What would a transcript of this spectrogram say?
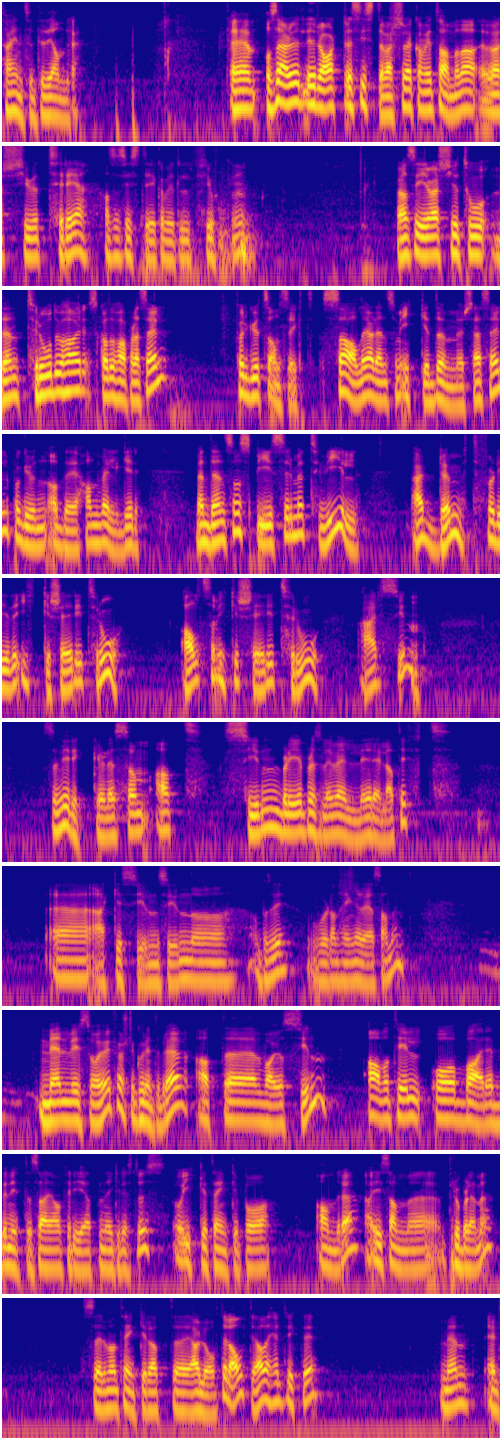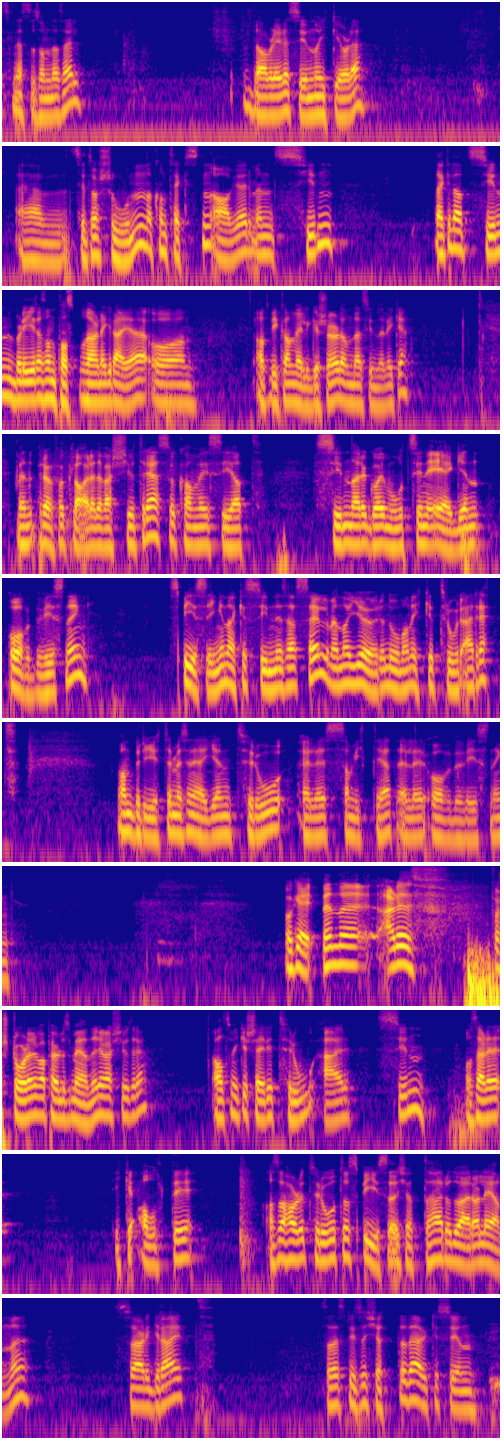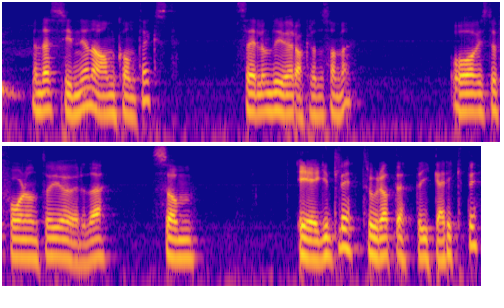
ta hensyn til de andre. Eh, og så er det litt rart, det siste verset kan vi ta med, da, vers 23, altså siste i kapittel 14. For han sier i vers 22.: Den tro du har, skal du ha for deg selv, for Guds ansikt. Salig er den som ikke dømmer seg selv på grunn av det han velger. Men den som spiser med tvil, er dømt fordi det ikke skjer i tro. Alt som ikke skjer i tro, er synd. Så virker det som at synd blir plutselig veldig relativt. Eh, er ikke synd synd, og, si, hvordan henger det sammen? Men vi så jo i første korinterbrev at det var jo synd av og til å bare benytte seg av friheten i Kristus og ikke tenke på andre i samme problemet. Selv om man tenker at eh, jeg har lov til alt. Ja, det er helt riktig. Men elsk neste som deg selv. Da blir det synd å ikke gjøre det. Um, situasjonen og konteksten avgjør, men synd Det er ikke det at synd blir en sånn postmoderne greie, og at vi kan velge sjøl om det er synd eller ikke. Men prøv å forklare det vers 23, så kan vi si at synd er å gå imot sin egen overbevisning. Spisingen er ikke synd i seg selv, men å gjøre noe man ikke tror er rett. Man bryter med sin egen tro eller samvittighet eller overbevisning. Ok, men eh, er det Forstår dere hva Paulus mener i vers 23? Alt som ikke skjer i tro, er synd. Og så er det ikke alltid Altså, har du tro til å spise kjøttet her, og du er alene, så er det greit. Så det å spise kjøttet, det er jo ikke synd, men det er synd i en annen kontekst. Selv om du gjør akkurat det samme. Og hvis du får noen til å gjøre det som egentlig tror at dette ikke er riktig,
